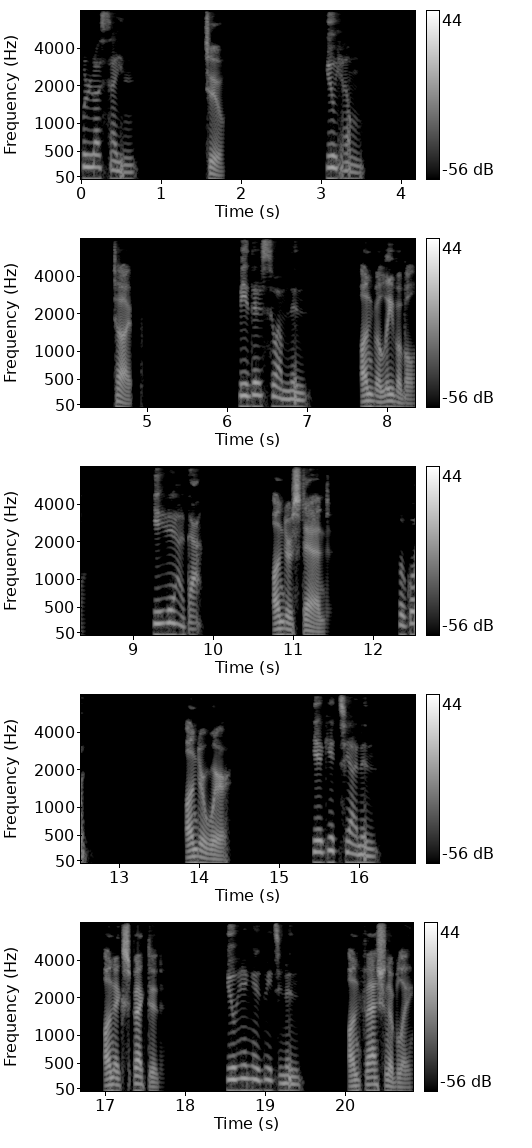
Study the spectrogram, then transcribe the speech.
둘러싸인, to, 유형, type, 믿을 수 없는, unbelievable, 이해하다, understand, 속옷, underwear, 예기치 않은, unexpected, 유행에 뒤지는, unfashionably,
